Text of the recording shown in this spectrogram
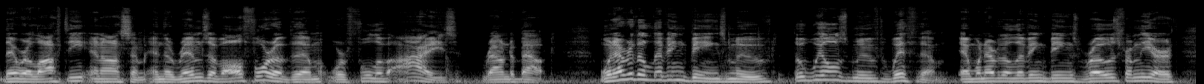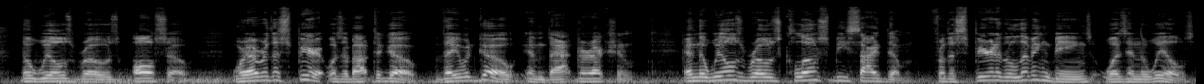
they were lofty and awesome, and the rims of all four of them were full of eyes round about. Whenever the living beings moved, the wheels moved with them. And whenever the living beings rose from the earth, the wheels rose also. Wherever the Spirit was about to go, they would go in that direction. And the wheels rose close beside them, for the Spirit of the living beings was in the wheels.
